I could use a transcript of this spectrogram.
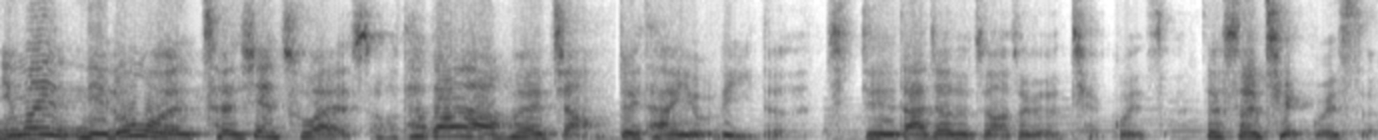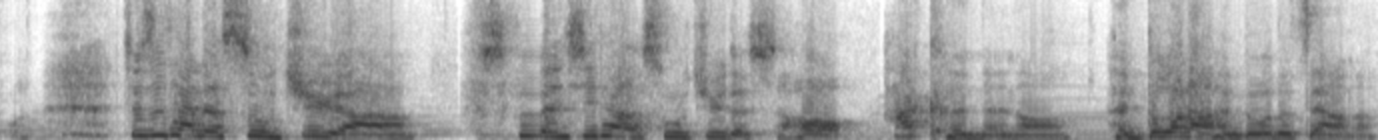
因为你论文呈现出来的时候，他当然会讲对他有利的。其实大家都知道这个潜规则，这算潜规则吗？就是他的数据啊，分析他的数据的时候，他可能哦很多啦，很多都这样了，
